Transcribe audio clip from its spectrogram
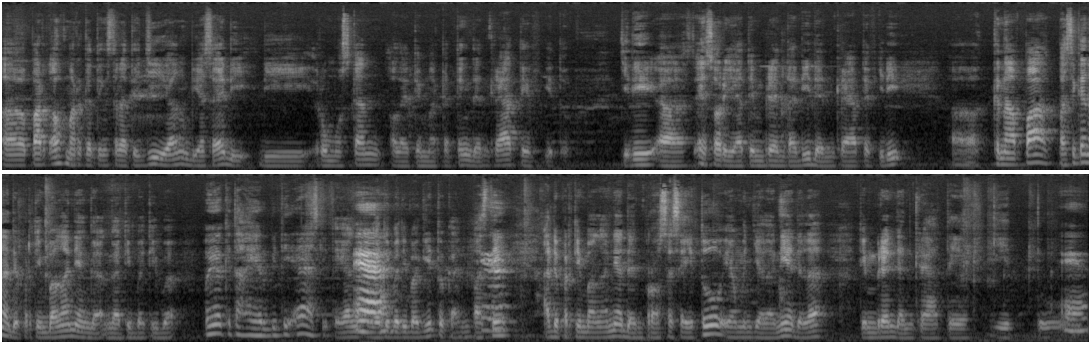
uh, part of marketing strategi yang biasanya di dirumuskan oleh tim marketing dan kreatif gitu jadi uh, eh sorry ya tim brand tadi dan kreatif jadi uh, kenapa? Pasti kan ada pertimbangan yang nggak nggak tiba-tiba oh ya kita hire BTS gitu ya. Nggak tiba-tiba gitu kan. Pasti ada pertimbangannya dan prosesnya itu yang menjalani adalah tim brand dan kreatif gitu. Ya,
